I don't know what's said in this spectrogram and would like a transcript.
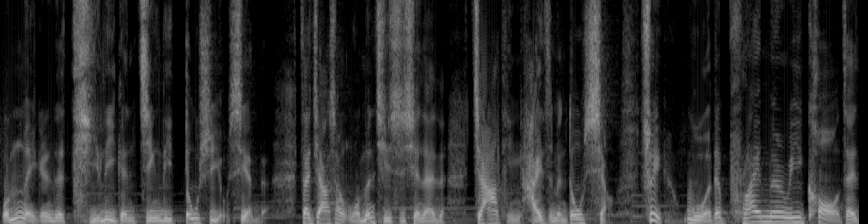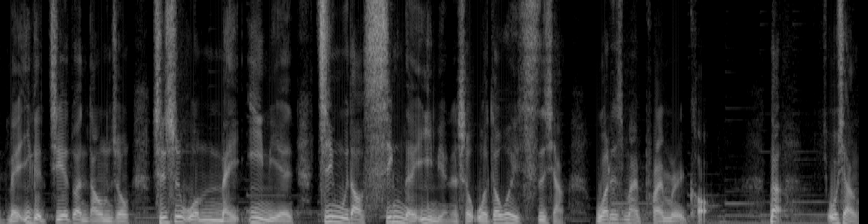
我们每个人的体力跟精力都是有限的，再加上我们其实现在的家庭孩子们都小，所以我的 primary call 在每一个阶段当中，其实我每一年进入到新的一年的时候，我都会思想 What is my primary call？那我想。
